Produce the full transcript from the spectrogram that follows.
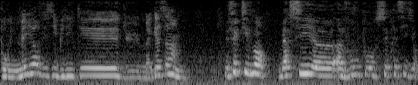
pour une meilleure visibilité du magasin. Effectivement, merci euh, à vous pour ces précisions.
